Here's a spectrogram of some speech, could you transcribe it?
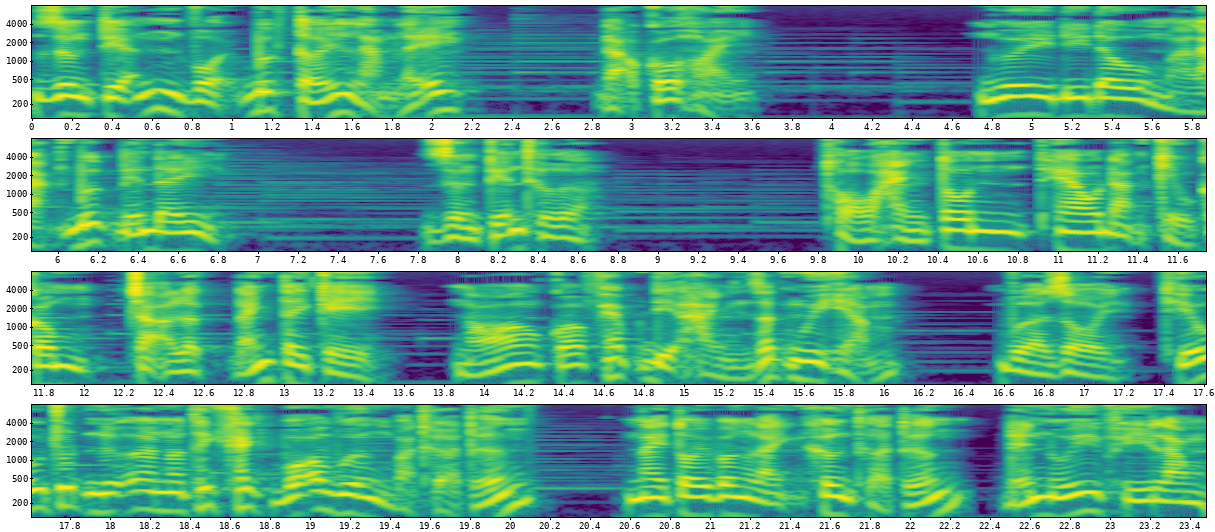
Dương tiễn vội bước tới làm lễ. Đạo cô hỏi, ngươi đi đâu mà lạc bước đến đây? Dương tiễn thưa, thổ hành tôn theo đặng cửu công, trợ lực đánh tây kỳ, nó có phép địa hành rất nguy hiểm. Vừa rồi thiếu chút nữa nó thích khách võ vương và thừa tướng nay tôi vâng lệnh khương thừa tướng đến núi phi long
